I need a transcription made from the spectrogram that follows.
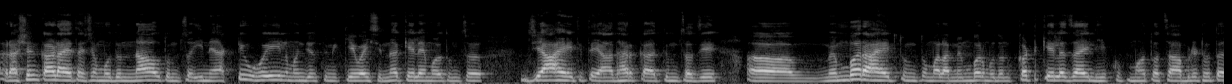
राशन कार्ड आहे त्याच्यामधून नाव तुमचं इनॲक्टिव्ह होईल म्हणजेच तुम्ही के वाय सी न केल्यामुळे तुमचं जे आहे तिथे आधार कार्ड तुमचं जे मेंबर आहे तुम तुम्हाला मेंबरमधून कट केलं जाईल ही खूप महत्त्वाचं अपडेट होतं.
